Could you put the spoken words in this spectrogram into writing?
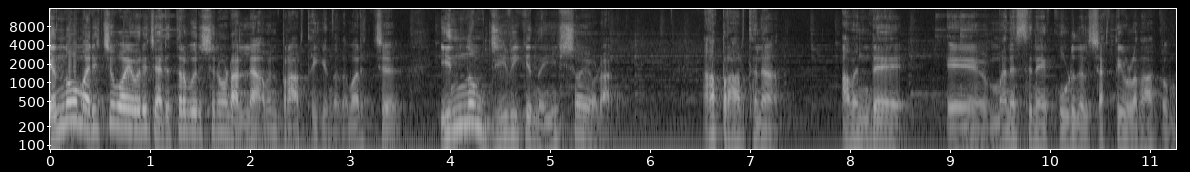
എന്നോ മരിച്ചുപോയ ഒരു ചരിത്രപുരുഷനോടല്ല അവൻ പ്രാർത്ഥിക്കുന്നത്. മറിച്ച് ഇന്നും ജീവിക്കുന്ന ഈശോയോടാണ്. ആ പ്രാർത്ഥന അവന്റെ മനസ്സിനെ കൂടുതൽ ശക്തിയുള്ളതാക്കും.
